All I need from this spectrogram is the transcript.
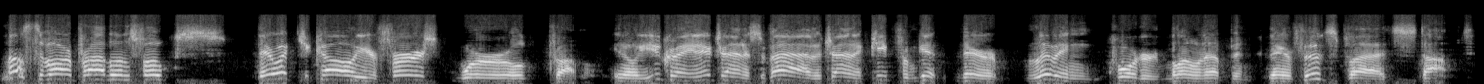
Most of our problems, folks, they're what you call your first world problem. You know, Ukraine, they're trying to survive. They're trying to keep from getting their living quarters blown up and their food supplies stopped.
